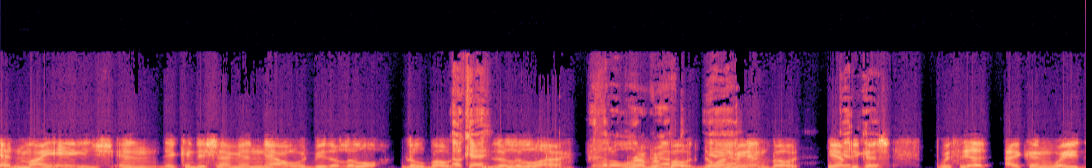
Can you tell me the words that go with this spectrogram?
At my age and the condition I'm in now, would be the little little boat. Okay. The little uh, The little uh, rubber boat, the Yeah, one yeah. man boat. Yeah, Good, because with it, I can wade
